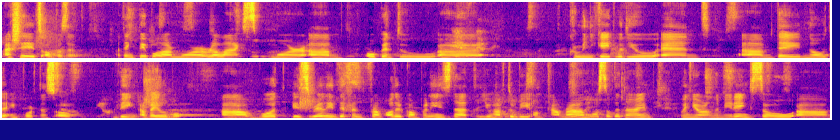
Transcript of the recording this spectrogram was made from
Actually, it's opposite. I think people are more relaxed, more um, open to uh, communicate with you, and um, they know the importance of being available. Uh, what is really different from other companies that you have to be on camera most of the time when you're on the meeting. So uh,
